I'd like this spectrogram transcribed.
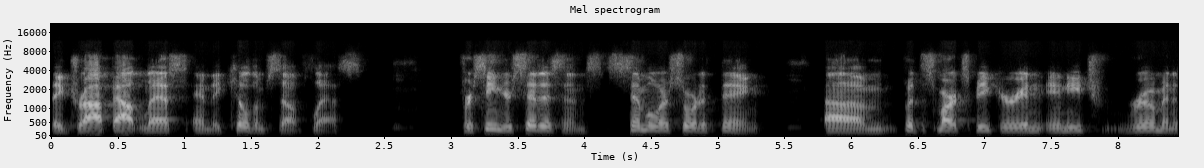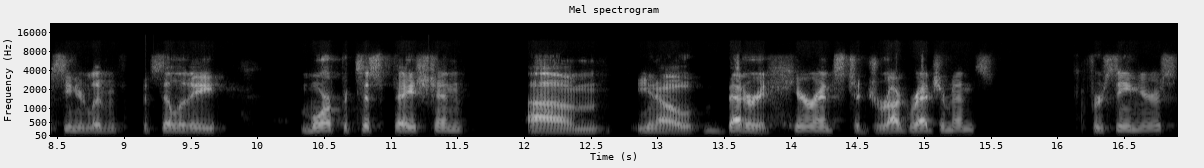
They drop out less and they kill themselves less. For senior citizens, similar sort of thing. Um, put the smart speaker in, in each room in a senior living facility, more participation, um, you know, better adherence to drug regimens for seniors,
